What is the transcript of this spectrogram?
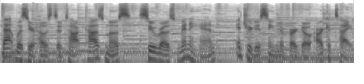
That was your host of Talk Cosmos, Sue Rose Minahan, introducing the Virgo archetype.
